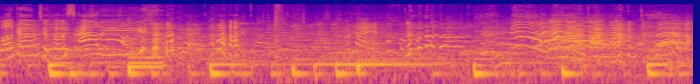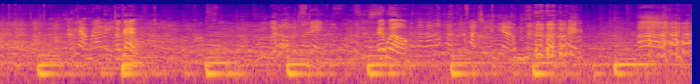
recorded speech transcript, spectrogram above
Welcome to Post Alley. will. And then I don't have to touch it again. okay. Uh,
